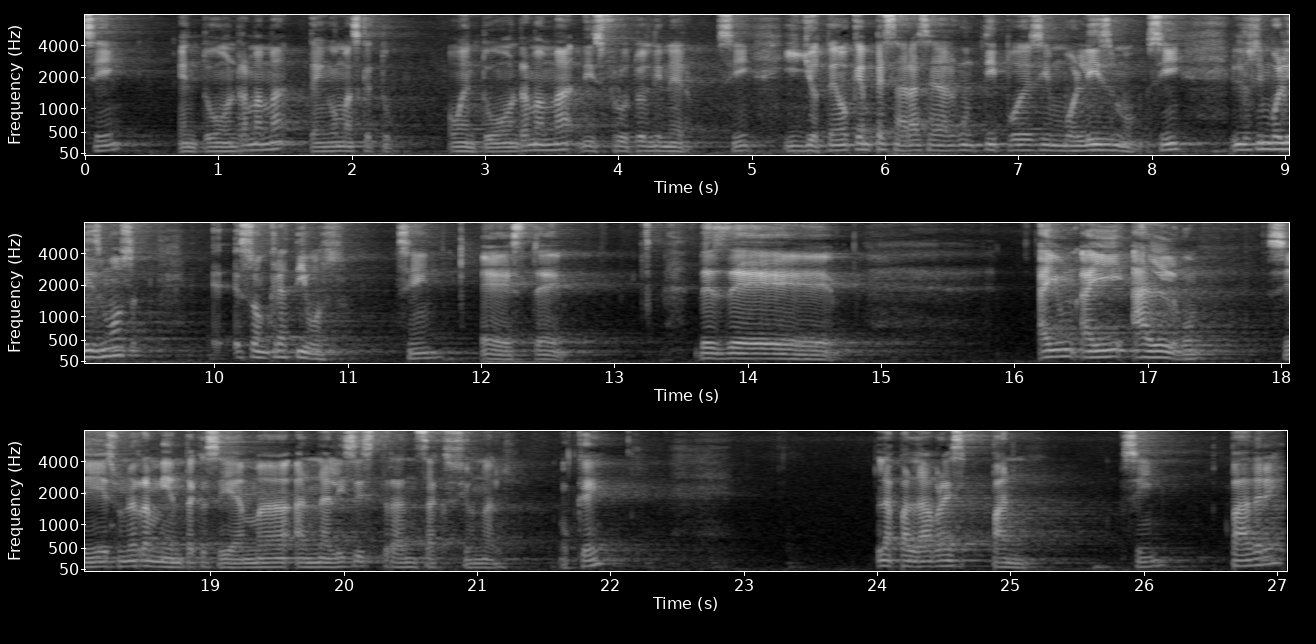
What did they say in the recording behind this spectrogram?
sí, en tu honra mamá, tengo más que tú. O en tu honra mamá, disfruto el dinero, sí. Y yo tengo que empezar a hacer algún tipo de simbolismo, sí. Los simbolismos son creativos, sí. Este, desde hay, un, hay algo, ¿sí? Es una herramienta que se llama análisis transaccional, ¿ok? La palabra es pan, ¿sí? Padre,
